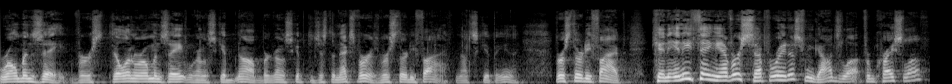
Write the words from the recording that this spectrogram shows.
Romans 8, verse, still in Romans 8, we're going to skip, no, we're going to skip to just the next verse, verse 35. not skipping anything. Verse 35. Can anything ever separate us from God's love, from Christ's love?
